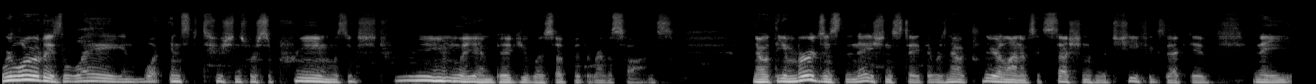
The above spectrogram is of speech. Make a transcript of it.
Where loyalties lay and what institutions were supreme was extremely ambiguous up to the Renaissance. Now, with the emergence of the nation state, there was now a clear line of succession from the chief executive in a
